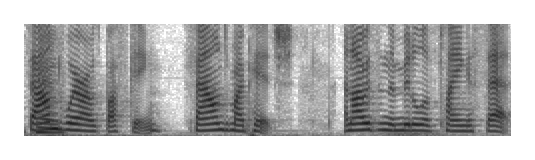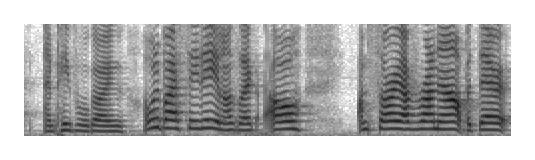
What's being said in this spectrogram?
found where I was busking, found my pitch, and I was in the middle of playing a set, and people were going, "I want to buy a CD," and I was like, "Oh." I'm sorry, I've run out, but they're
